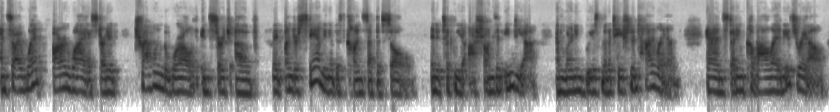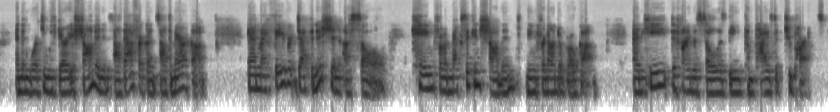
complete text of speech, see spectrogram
And so I went far and wide. I started traveling the world in search of an understanding of this concept of soul. And it took me to ashrams in India and learning Buddhist meditation in Thailand and studying Kabbalah in Israel and then working with various shamans in South Africa and South America. And my favorite definition of soul came from a Mexican shaman named Fernando Broca. And he defined the soul as being comprised of two parts.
